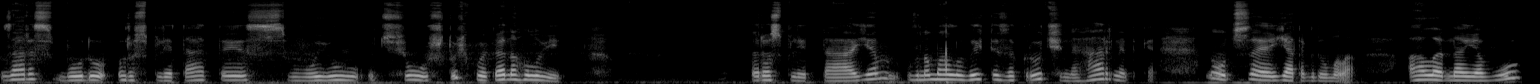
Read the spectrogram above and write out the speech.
Зараз буду розплітати свою цю штучку, яка на голові. Розплітаємо, воно мало вийти закручене, гарне таке. Ну, це я так думала. Але наяву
